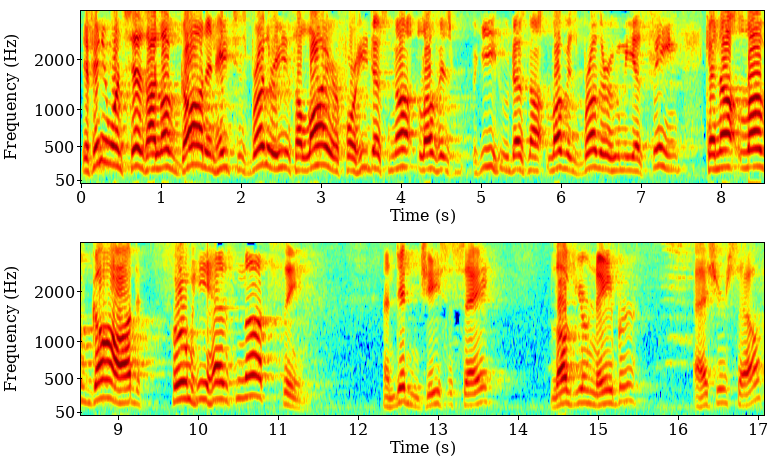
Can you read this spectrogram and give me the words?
if anyone says, I love God and hates his brother, he is a liar, for he does not love his he who does not love his brother whom he has seen cannot love God whom he has not seen. And didn't Jesus say, Love your neighbor as yourself?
